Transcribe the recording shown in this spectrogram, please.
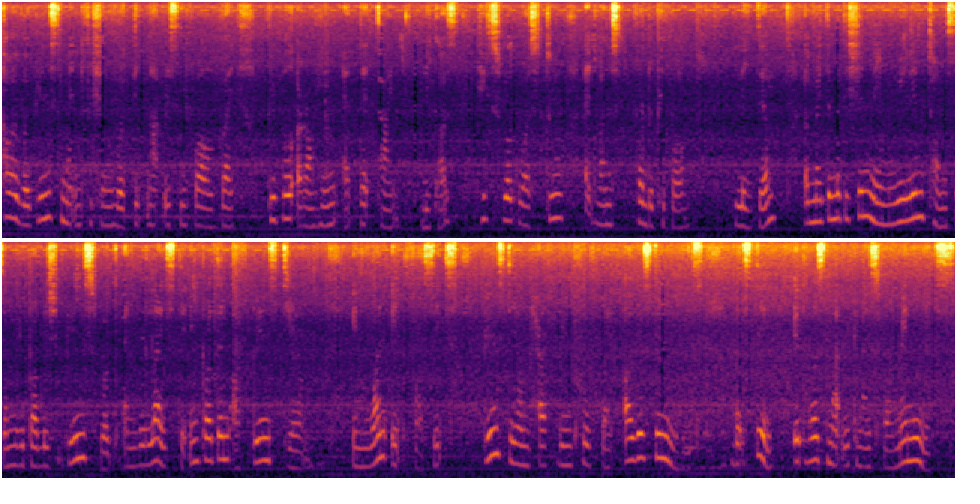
However, Green's magnificent work did not receive well by people around him at that time because his work was too advanced for the people. Later, a mathematician named William Thomson republished Green's work and realized the importance of Green's theorem. In 1846, Green's theorem had been proved by Augustin Louis, but still it was not recognized for many years.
